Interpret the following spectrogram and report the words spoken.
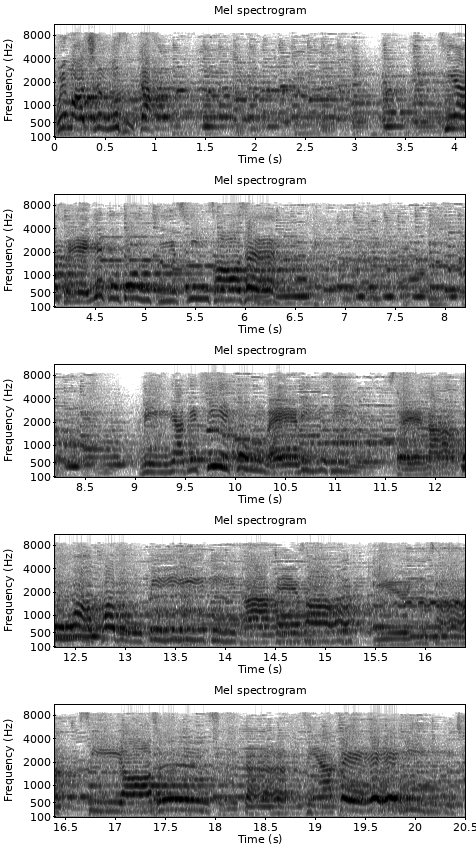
我也忘记了我自家。想在一个冬天清早晨，明亮的天空万里晴，在那光阔无边的大海上，有一双小船驶得像海一清。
